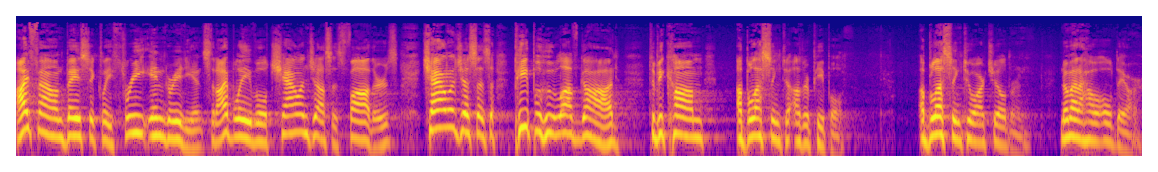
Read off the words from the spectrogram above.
I found basically three ingredients that I believe will challenge us as fathers, challenge us as people who love God to become a blessing to other people, a blessing to our children, no matter how old they are.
